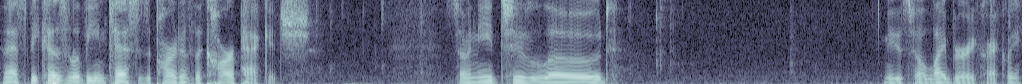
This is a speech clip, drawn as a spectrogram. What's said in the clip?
And that's because Levene test is a part of the car package. So we need to load, need to spell library correctly,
